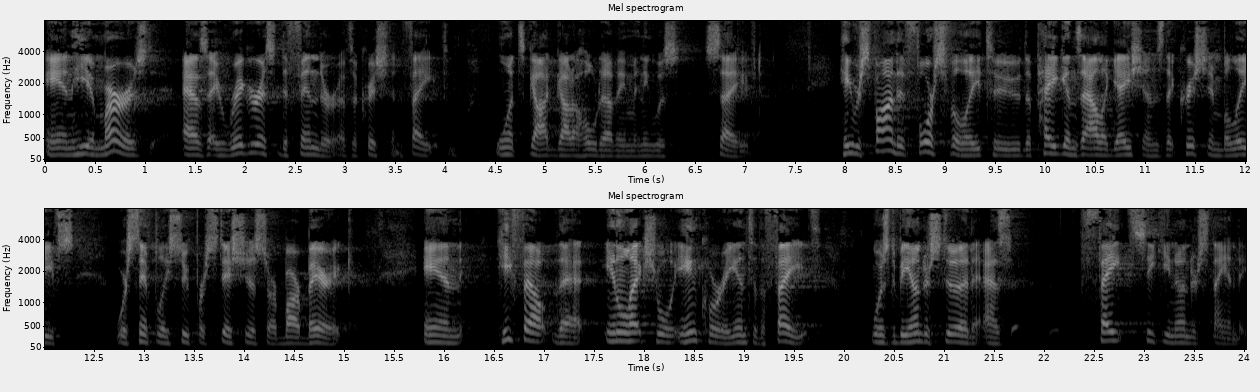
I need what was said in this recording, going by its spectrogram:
And he emerged as a rigorous defender of the Christian faith once God got a hold of him and he was saved. He responded forcefully to the pagans' allegations that Christian beliefs were simply superstitious or barbaric. And he felt that intellectual inquiry into the faith was to be understood as faith seeking understanding.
